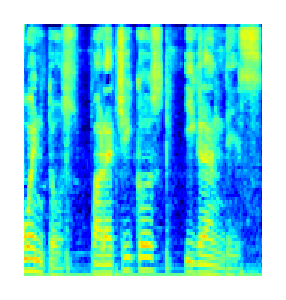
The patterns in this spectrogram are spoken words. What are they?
Cuentos para chicos y grandes.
